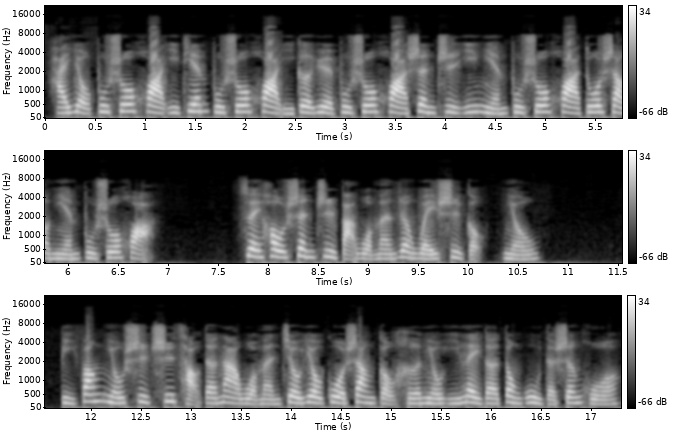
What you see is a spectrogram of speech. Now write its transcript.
还有不说话，一天不说话，一个月不说话，甚至一年不说话，多少年不说话，最后甚至把我们认为是狗牛。比方牛是吃草的，那我们就又过上狗和牛一类的动物的生活。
